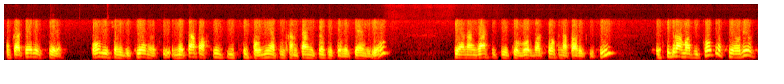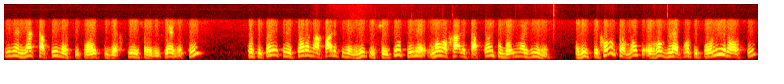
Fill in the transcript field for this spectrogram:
που κατέρευσε όλη η Σοβιετική Ένωση μετά από αυτή την συμφωνία που είχαν κάνει τότε το Δεκέμβριο και αναγκάστηκε και ο Γκορμπατσόκ να παραιτηθεί, στην πραγματικότητα θεωρεί ότι είναι μια ταπείνωση που έχει δεχτεί η Σοβιετική Ένωση και ότι πρέπει τώρα να πάρει την εκδίκησή του που είναι μόνο χάρη σε αυτόν που μπορεί να γίνει. Δυστυχώς όμως, εγώ βλέπω ότι πολλοί Ρώσοι,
